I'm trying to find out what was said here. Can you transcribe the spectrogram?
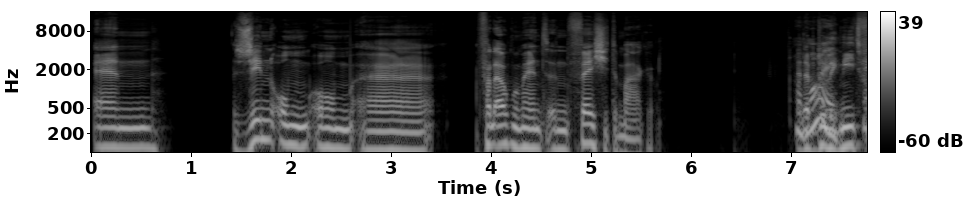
En zin om, om eh, van elk moment een feestje te maken. En dat mooi. bedoel ik niet Ja.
